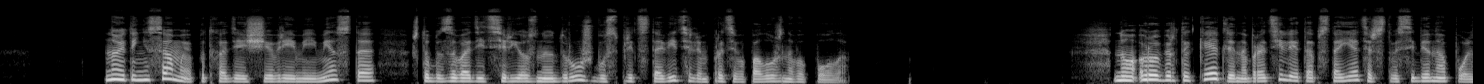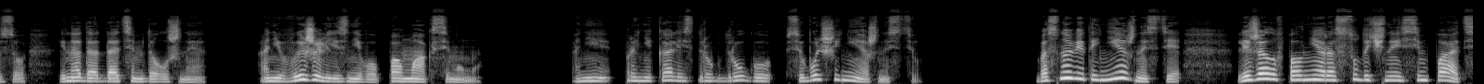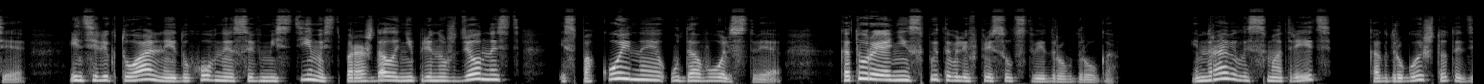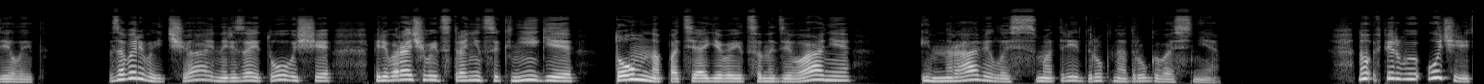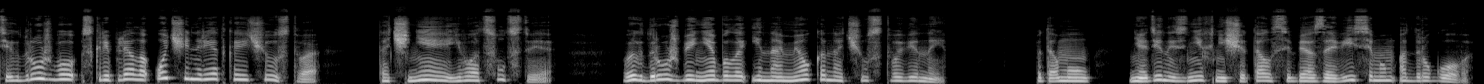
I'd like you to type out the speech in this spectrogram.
Но это не самое подходящее время и место, чтобы заводить серьезную дружбу с представителем противоположного пола. Но Роберт и Кэтлин обратили это обстоятельство себе на пользу, и надо отдать им должное. Они выжили из него по максимуму. Они проникались друг к другу все большей нежностью. В основе этой нежности лежала вполне рассудочная симпатия — интеллектуальная и духовная совместимость порождала непринужденность и спокойное удовольствие, которое они испытывали в присутствии друг друга. Им нравилось смотреть, как другой что-то делает. Заваривает чай, нарезает овощи, переворачивает страницы книги, томно потягивается на диване. Им нравилось смотреть друг на друга во сне. Но в первую очередь их дружбу скрепляло очень редкое чувство, точнее его отсутствие. В их дружбе не было и намека на чувство вины. Потому ни один из них не считал себя зависимым от другого.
